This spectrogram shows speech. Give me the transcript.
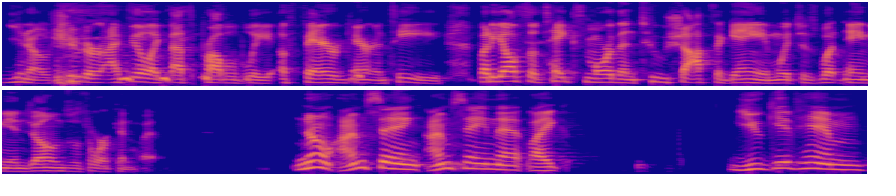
you know shooter i feel like that's probably a fair guarantee but he also takes more than two shots a game which is what damian jones was working with no i'm saying i'm saying that like you give him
